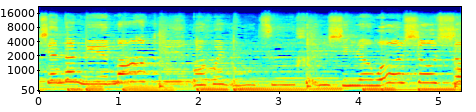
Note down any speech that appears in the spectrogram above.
前的你吗？你会如此狠心让我受伤，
